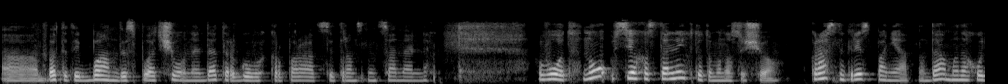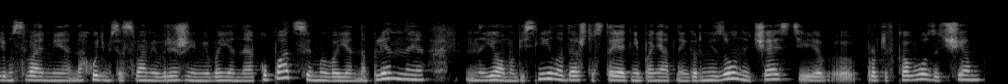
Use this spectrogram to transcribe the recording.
а, вот этой банды сплоченной, да, торговых корпораций транснациональных. Вот, ну, всех остальных, кто там у нас еще? Красный Крест, понятно, да, мы находим с вами, находимся с вами в режиме военной оккупации, мы военнопленные. Я вам объяснила, да, что стоят непонятные гарнизоны, части, э, против кого, зачем,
